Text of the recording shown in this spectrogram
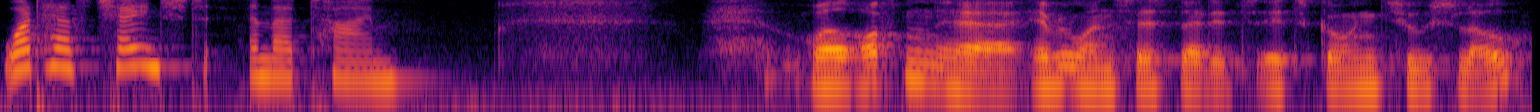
What has changed in that time? Well, often uh, everyone says that it's it's going too slow,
